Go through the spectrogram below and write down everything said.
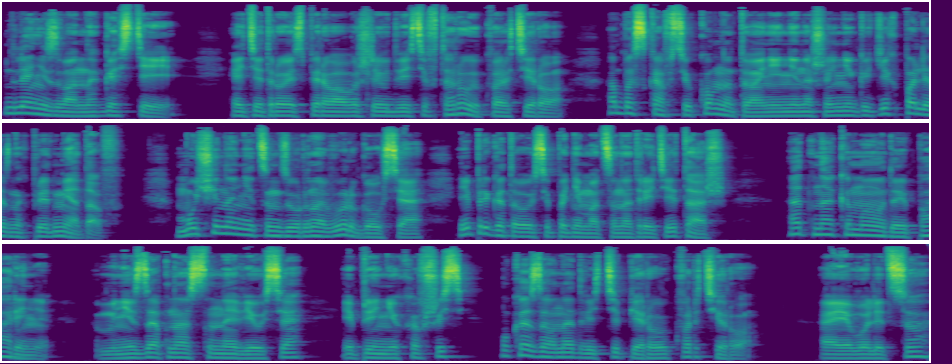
для незваных гостей. Эти трое сперва вошли в 202-ю квартиру. Обыскав всю комнату, они не нашли никаких полезных предметов. Мужчина нецензурно выругался и приготовился подниматься на третий этаж. Однако молодой парень внезапно остановился и, принюхавшись, указал на 201-ю квартиру. А его лицо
